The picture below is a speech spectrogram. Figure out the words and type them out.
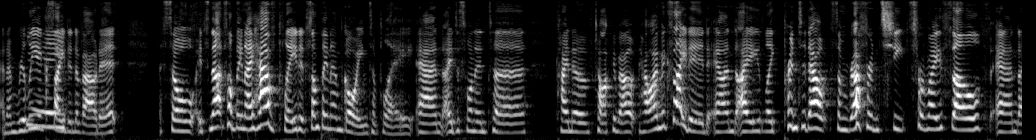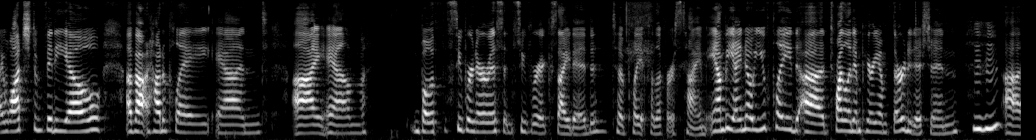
and I'm really Yay. excited about it. So it's not something I have played, it's something I'm going to play, and I just wanted to kind of talk about how I'm excited and I like printed out some reference sheets for myself and I watched a video about how to play and I am both super nervous and super excited to play it for the first time. Ambi, I know you've played uh, Twilight Imperium Third Edition. Mm-hmm. Uh,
